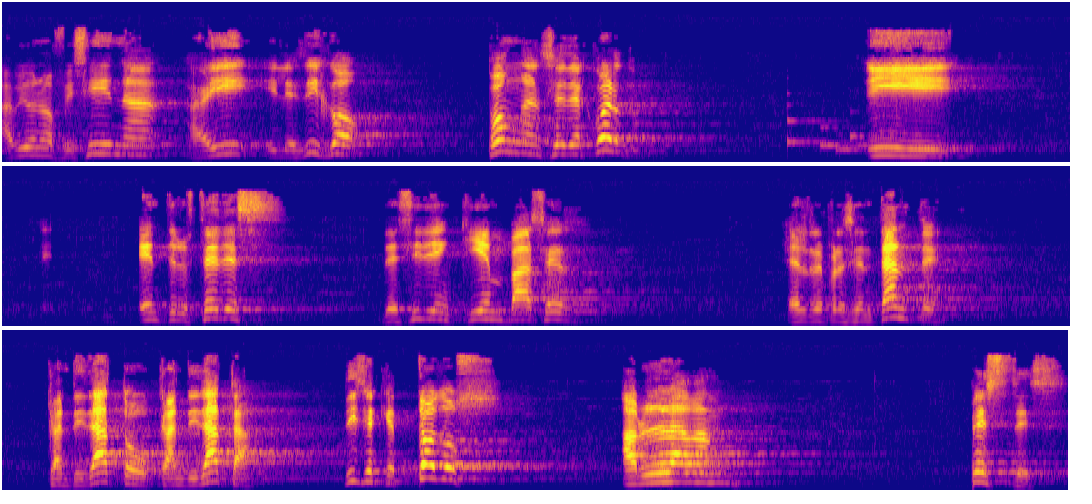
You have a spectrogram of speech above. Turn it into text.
había una oficina ahí y les dijo, pónganse de acuerdo. Y entre ustedes deciden quién va a ser el representante, candidato o candidata. Dice que todos hablaban pestes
